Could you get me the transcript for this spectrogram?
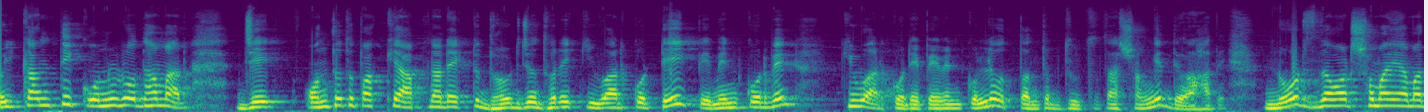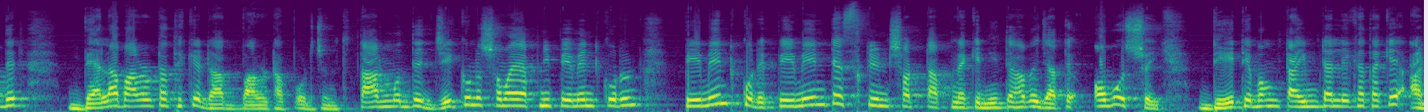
ঐকান্তিক অনুরোধ আমার যে অন্ততপক্ষে আপনারা একটু ধৈর্য ধরে কিউআর কোডেই পেমেন্ট করবেন। কিউআর কোডে পেমেন্ট করলে অত্যন্ত দ্রুততার সঙ্গে দেওয়া হবে। নোটস দেওয়ার সময় আমাদের বেলা বারোটা থেকে রাত বারোটা পর্যন্ত। তার মধ্যে যে কোনো সময় আপনি পেমেন্ট করুন। পেমেন্ট করে পেমেন্টের স্ক্রিনশটটা আপনাকে নিতে হবে যাতে অবশ্যই ডেট এবং টাইমটা লেখা থাকে। আর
